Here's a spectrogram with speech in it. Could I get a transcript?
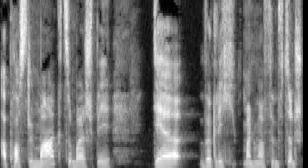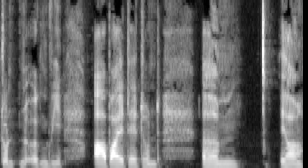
Apostel Mark zum Beispiel, der wirklich manchmal 15 Stunden irgendwie arbeitet und ähm, ja,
